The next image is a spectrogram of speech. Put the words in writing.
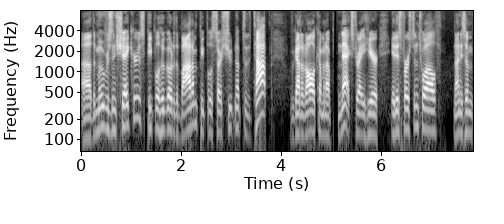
Uh, the movers and shakers, people who go to the bottom, people who start shooting up to the top. We've got it all coming up next right here. It is first and 12, 97.5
